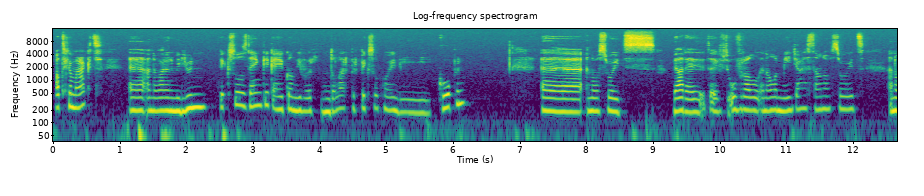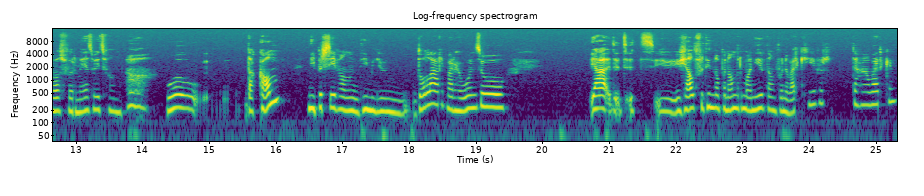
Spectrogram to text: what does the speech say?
had gemaakt. En er waren een miljoen pixels, denk ik. En je kon die voor een dollar per pixel kon je die kopen. Uh, en dat was zoiets... Ja, dat, heeft overal in alle media gestaan of zoiets. En dat was voor mij zoiets van, oh, wow, dat kan. Niet per se van die miljoen dollar, maar gewoon zo, ja, het, het, je geld verdienen op een andere manier dan voor een werkgever te gaan werken.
